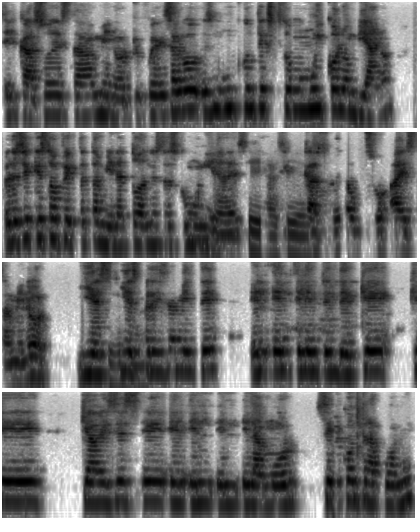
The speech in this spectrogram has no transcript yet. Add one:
el caso de esta menor, que fue, es algo, es un contexto muy colombiano, pero sé que esto afecta también a todas nuestras comunidades, Sí, así el es. caso del abuso a esta menor. Y es, Sí, y es precisamente el, el- el entender que, que, que a veces eh, el, el- amor se contrapone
